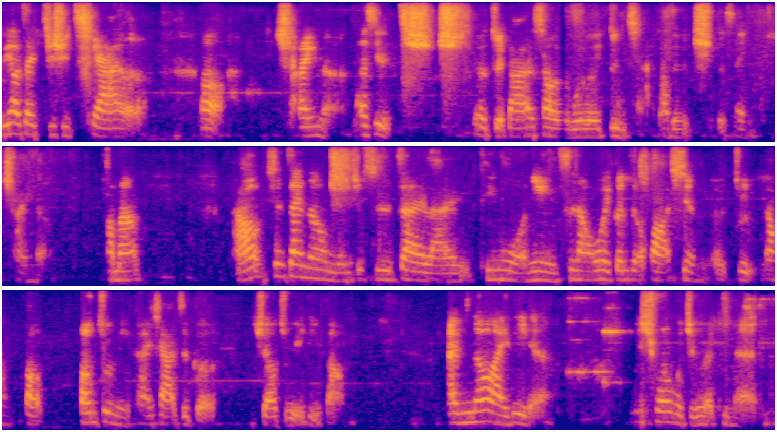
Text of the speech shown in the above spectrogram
不要再继续掐了啊！China 它是 ch ch 的嘴巴稍微微微嘟起来，把这个 ch 的声音 China 好吗？好，现在呢，我们就是再来听我念一次，然后我会跟着划线，呃，就让帮帮助你看一下这个需要注意的地方。I have no idea which one would you recommend？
